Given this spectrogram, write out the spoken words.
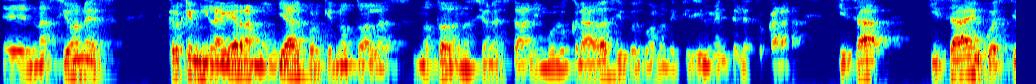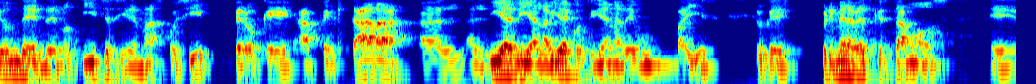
eh, naciones. Creo que ni la guerra mundial, porque no todas, las, no todas las naciones estaban involucradas y pues bueno, difícilmente les tocara. Quizá, quizá en cuestión de, de noticias y demás, pues sí, pero que afectara al, al, día a día, a la vida cotidiana de un país, creo que primera vez que estamos eh,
